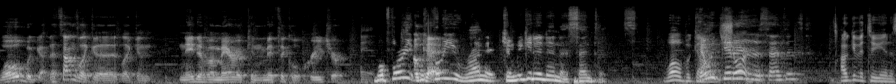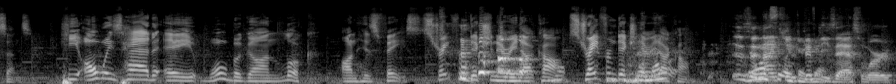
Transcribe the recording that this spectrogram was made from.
Woebegone. That sounds like a like a Native American mythical creature. Before you Okay. before you run it, can we get it in a sentence? Woebegone. Can we get sure. it in a sentence? I'll give it to you in a sense. He always had a woebegone look on his face. Straight from dictionary.com. Straight from dictionary.com. This is a Well, I feel like 1950s ass word.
